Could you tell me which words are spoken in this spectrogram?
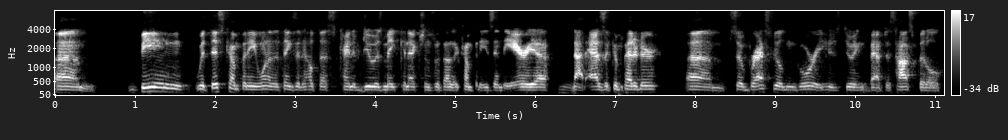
Um, being with this company, one of the things that helped us kind of do is make connections with other companies in the area, mm. not as a competitor. Um, so Brasfield and Gorrie, who's doing Baptist Hospital,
